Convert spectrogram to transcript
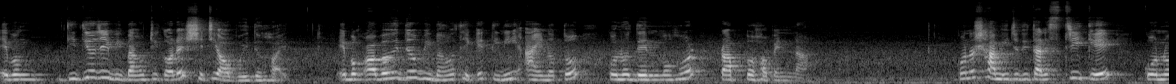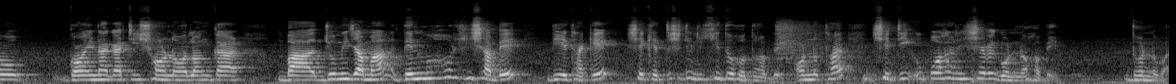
এবং দ্বিতীয় যে বিবাহটি করে সেটি অবৈধ হয় এবং অবৈধ বিবাহ থেকে তিনি আইনত কোনো দেনমোহর প্রাপ্য হবেন না। কোনো স্বামী যদি তার স্ত্রীকে কোনো গয়নাগাটি, স্বর্ণ অলঙ্কার বা জমি জামা দেনমোহর হিসাবে দিয়ে থাকে, সেক্ষেত্রে সেটি লিখিত হতে হবে। অন্যথায় সেটি উপহার হিসাবে গণ্য হবে। ধন্যবাদ।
